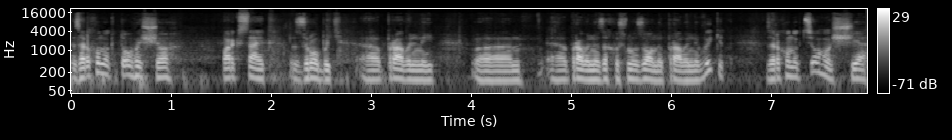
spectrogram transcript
за рахунок того, що Парксайд зробить е, правильний, е, правильну захисну зону, правильний викид, за рахунок цього ще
